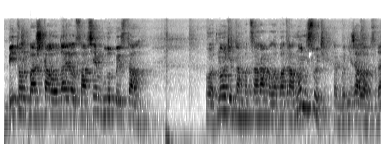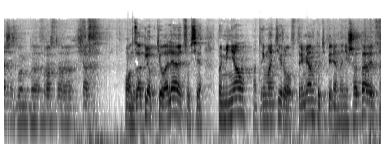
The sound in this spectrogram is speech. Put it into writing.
Бетон башка ударил, совсем глупый стал. Вот, ноги там поцарапал, ободрал. Но не суть, как бы не жаловаться, да, сейчас будем да, просто сейчас Вон, заклепки валяются все. Поменял, отремонтировал стремянку, теперь она не шатается.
